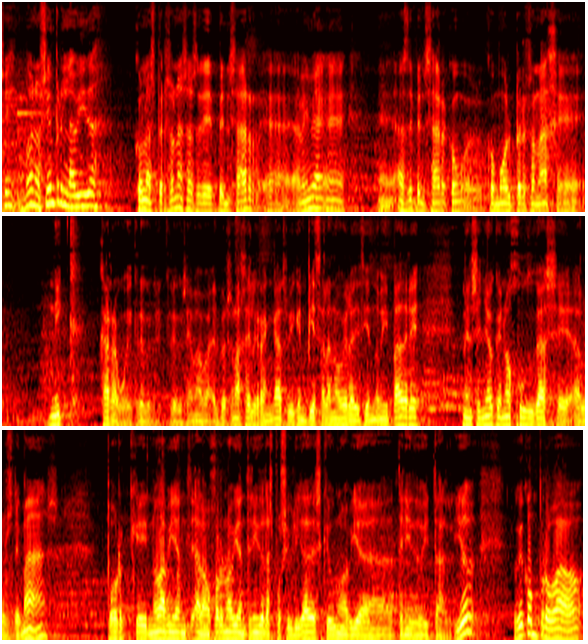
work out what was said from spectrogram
Sí, bueno, siempre en la vida con las personas has de pensar, eh, a mí me eh, eh, has de pensar como, como, el personaje Nick Carraway, creo, que se llamaba, el personaje del Gran Gatsby que empieza la novela diciendo mi padre me enseñó que no juzgase a los demás porque no habían, a lo mejor no habían tenido las posibilidades que uno había tenido y tal. Yo lo que he comprobado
